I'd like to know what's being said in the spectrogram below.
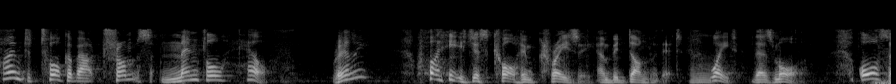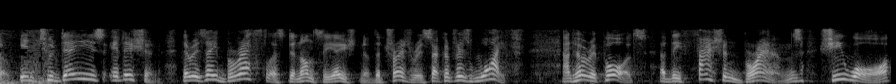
time to talk about Trump's mental health. Really? Why don't you just call him crazy and be done with it? Mm. Wait, there's more. Also, in today's edition, there is a breathless denunciation of the Treasury Secretary's wife and her reports of the fashion brands she wore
